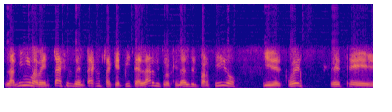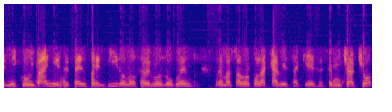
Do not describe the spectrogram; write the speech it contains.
la mínima ventaja es ventaja hasta que pita el árbitro al final del partido y después este Nico Ibáñez está encendido, no sabemos lo buen rematador con la cabeza que es este muchacho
